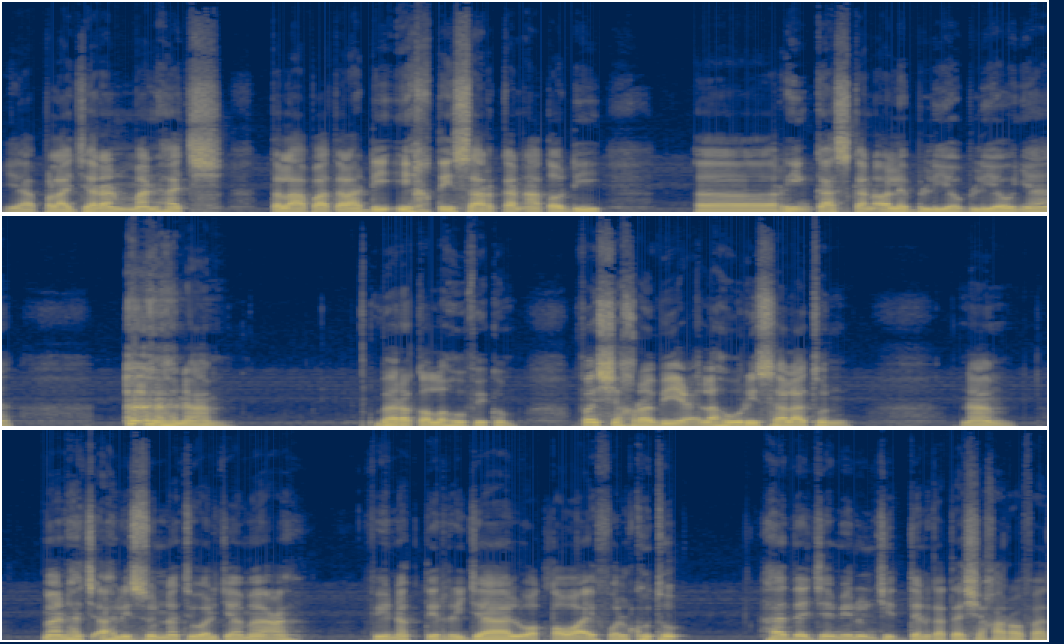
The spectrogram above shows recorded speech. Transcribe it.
Ya pelajaran manhaj telah apa? Telah diikhtisarkan atau diringkaskan eh, oleh beliau-beliaunya Naam. Barakallahu fikum. Fasyakh Rabi' lahu risalatun. Naam. Manhaj ahli sunnati wal jamaah fi naqtir rijal wa tawaif wal kutub. Hada jamilun jiddan kata Syekh Arafat.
